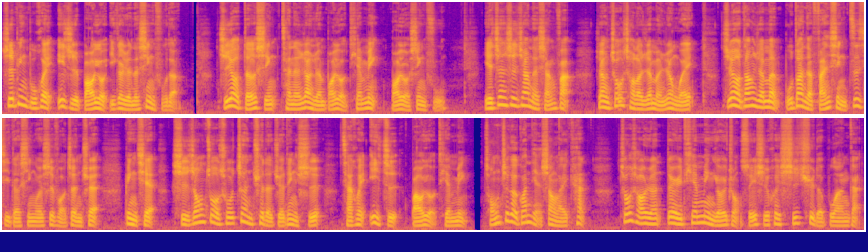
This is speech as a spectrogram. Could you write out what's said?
是并不会一直保有一个人的幸福的，只有德行才能让人保有天命。保有幸福，也正是这样的想法，让周朝的人们认为，只有当人们不断的反省自己的行为是否正确，并且始终做出正确的决定时，才会一直保有天命。从这个观点上来看，周朝人对于天命有一种随时会失去的不安感，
